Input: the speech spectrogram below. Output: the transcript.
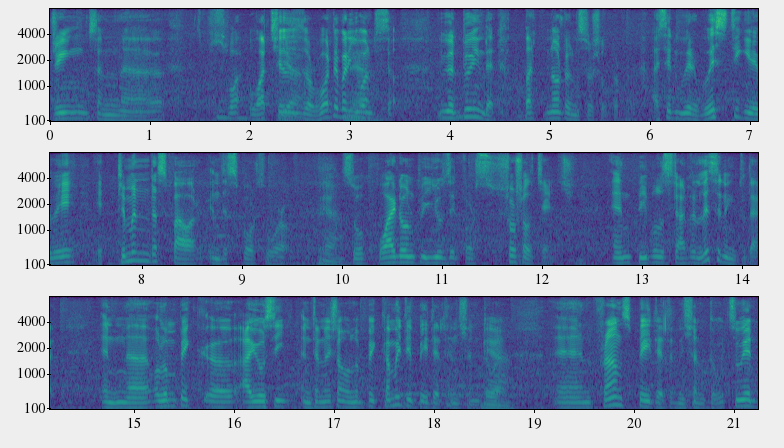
drinks and uh, watches Yeah. or whatever you want to sell. You are doing that, but not on social purpose. I said we are wasting away a tremendous power in the sports world. Yeah. So why don't we use it for social change? And people started listening to that. And uh, Olympic uh, IOC International Olympic Committee paid attention to Yeah. it and France paid attention to it. So we are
